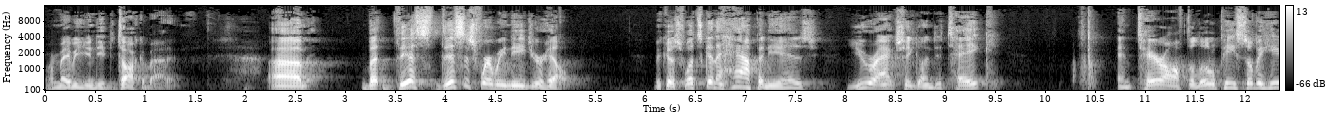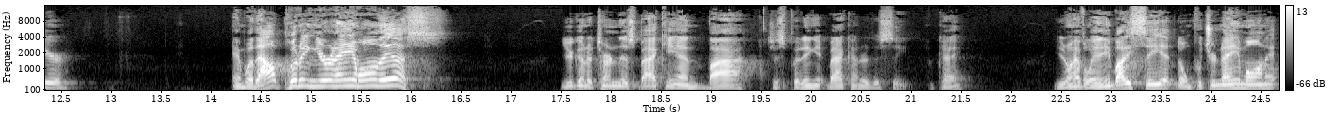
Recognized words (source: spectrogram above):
or maybe you need to talk about it. Um, but this, this is where we need your help. Because what's going to happen is you're actually going to take and tear off the little piece over here. And without putting your name on this, you're going to turn this back in by just putting it back under the seat. Okay? You don't have to let anybody see it. Don't put your name on it.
